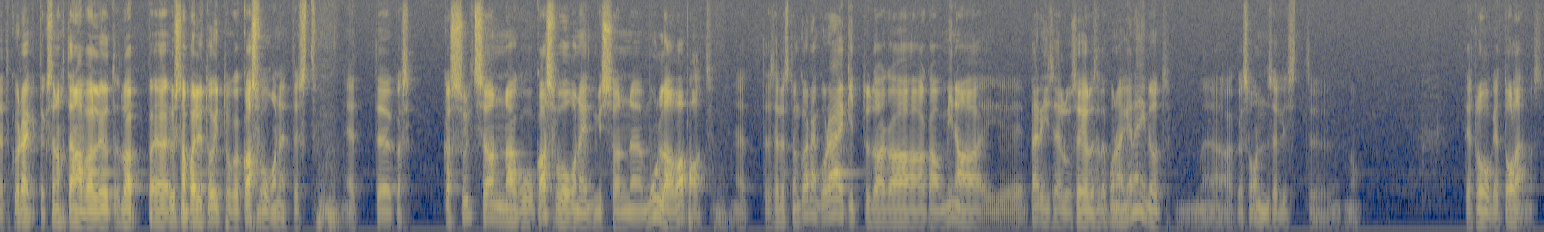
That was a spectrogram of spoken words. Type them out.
et kui räägitakse, noh, tänapäeval ju tuleb üsna palju toitu ka kasvuhoonetest, et kas, kas üldse on nagu kasvuhooneid, mis on mullavabad, et sellest on ka nagu räägitud, aga, aga mina päriselus ei ole seda kunagi näinud. kas on sellist, noh, tehnoloogiat olemas?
